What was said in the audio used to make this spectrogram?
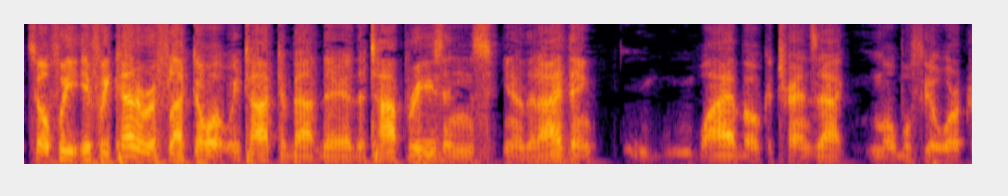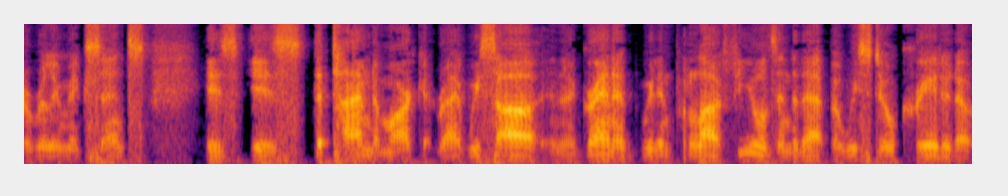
So if we if we kind of reflect on what we talked about there, the top reasons you know that I think why Avoka Transact mobile field worker really makes sense is is the time to market, right? We saw, granted, we didn't put a lot of fields into that, but we still created a,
